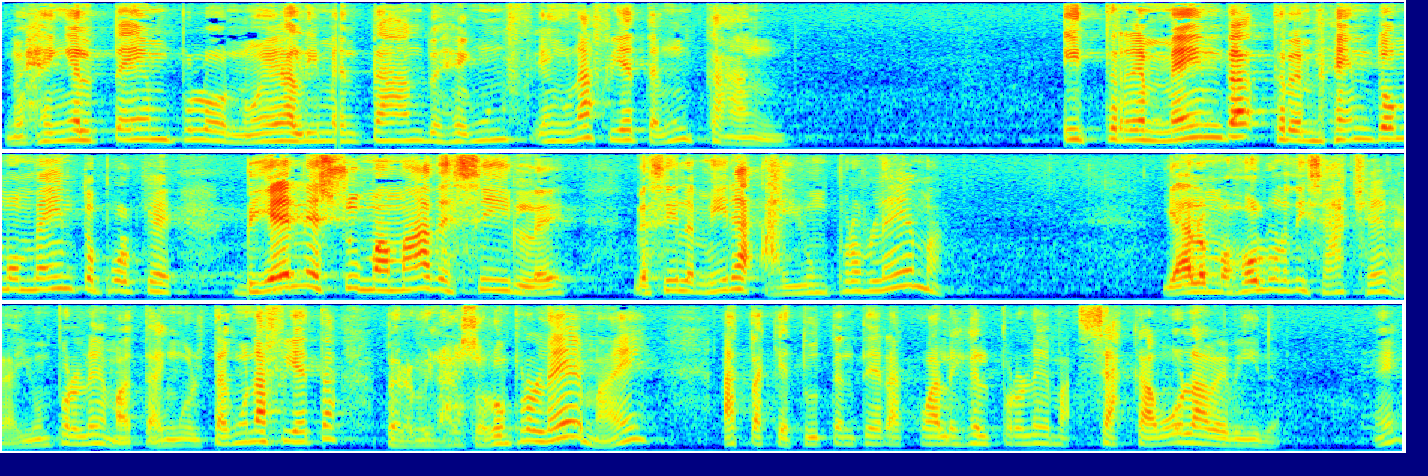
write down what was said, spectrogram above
No es en el templo, no es alimentando, es en, en una fiesta, en un can. Y tremenda, tremendo momento porque viene su mamá a decirle, decirle, mira, hay un problema. Y a lo mejor uno dice, ah, chévere, hay un problema, está en, una fiesta, pero vino a resolver un problema, ¿eh? Hasta que tú te enteras cuál es el problema. Se acabó la bebida. ¿eh?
